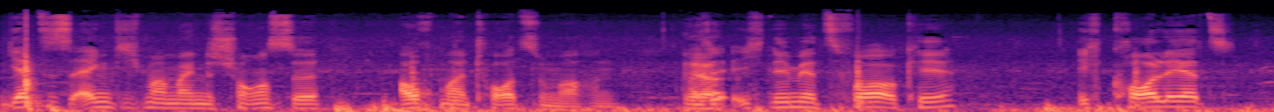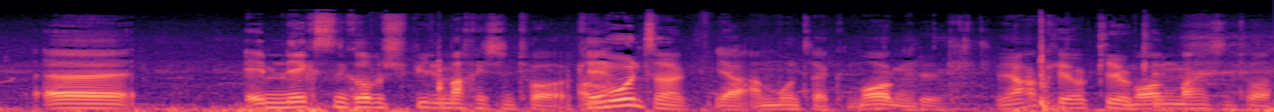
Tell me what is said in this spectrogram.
Jetzt ist eigentlich mal meine Chance, auch mal ein Tor zu machen. Also Ja. ich nehme jetzt vor, okay, ich calle jetzt, äh, im nächsten Gruppenspiel mache ich ein Tor, okay? Am Montag. ja, am Montag, morgen. Okay. Ja, okay, okay, okay. Morgen mache ich ein Tor.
